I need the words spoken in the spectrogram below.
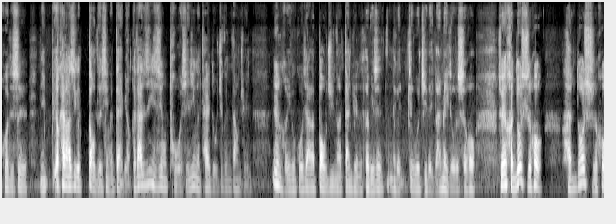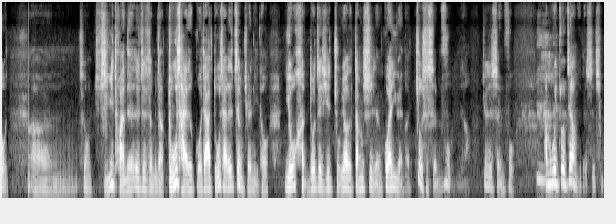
或者是你不要看他是一个道德性的代表，可他是一直用妥协性的态度去跟当权任何一个国家的暴君啊、当权的，特别是那个，就我记得南美洲的时候，所以很多时候，很多时候，呃，这种集团的，这怎么讲，独裁的国家、独裁的政权里头，有很多这些主要的当事人、官员呢，就是神父，你知道，就是神父，他们会做这样子的事情，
